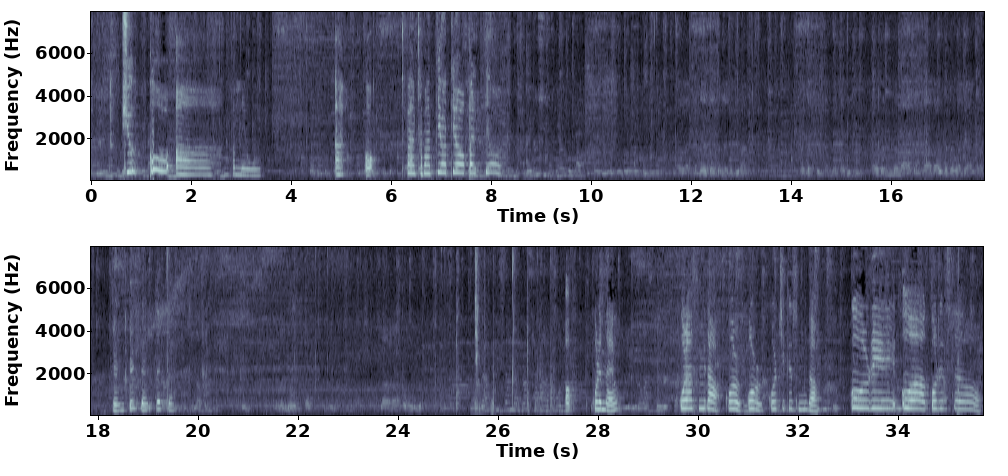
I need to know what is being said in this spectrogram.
슛, 골, 아, 아깝네요. 아, 어, 제발, 제발, 뛰어, 뛰어, 빨리 뛰어. 딴딴딴딴딴. 골 했나요? 골 왔습니다. 골, 골, 골 찍겠습니다. 골이, 우와, 골 했어요.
